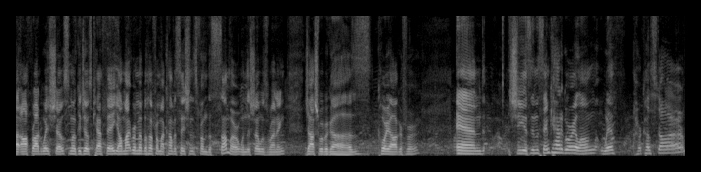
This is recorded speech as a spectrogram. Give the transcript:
off Broadway show, Smokey Joe's Cafe. Y'all might remember her from our conversations from the summer when the show was running. Joshua Bergasse, choreographer. And she is in the same category along with her co star,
